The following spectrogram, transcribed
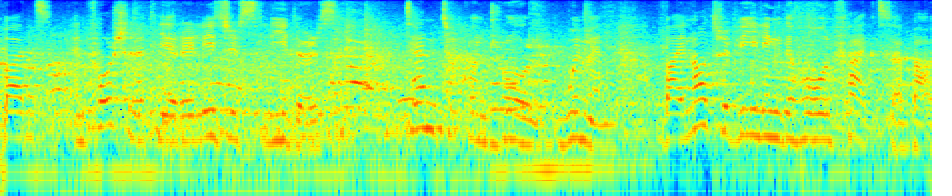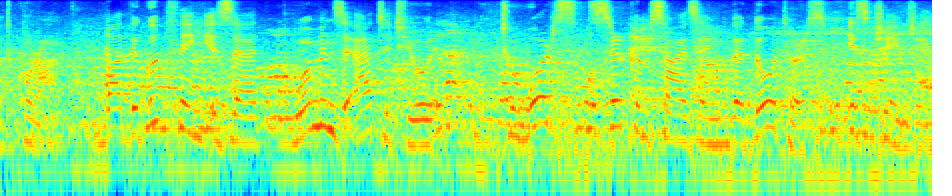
but unfortunately, religious leaders tend to control women by not revealing the whole facts about Quran. But the good thing is that women's attitude towards circumcising their daughters is changing.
